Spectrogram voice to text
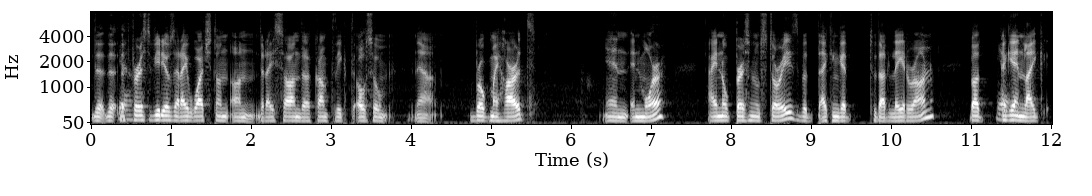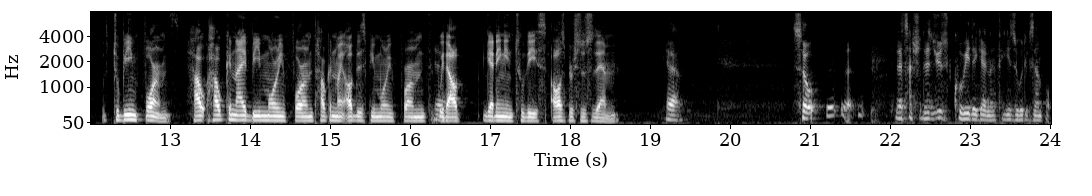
the the, yeah. the, first videos that I watched on, on that I saw on the conflict also uh, broke my heart, and and more. I know personal stories, but I can get to that later on. But yeah. again, like to be informed, how how can I be more informed? How can my audience be more informed yeah. without getting into this us versus them? Yeah. So uh, let's actually let's use COVID again. I think it's a good example.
